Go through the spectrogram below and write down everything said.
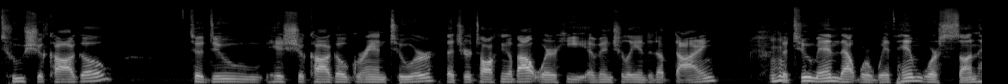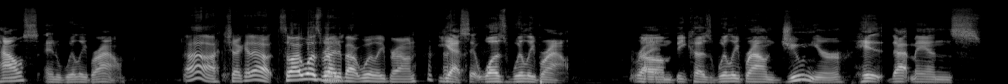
to Chicago to do his Chicago Grand Tour that you're talking about, where he eventually ended up dying. Mhm. The two men that were with him were Son House and Willie Brown. ah check it out so i was right about willie brown yes, it was Willie Brown. Right um, because Willie Brown Jr., his, that man's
